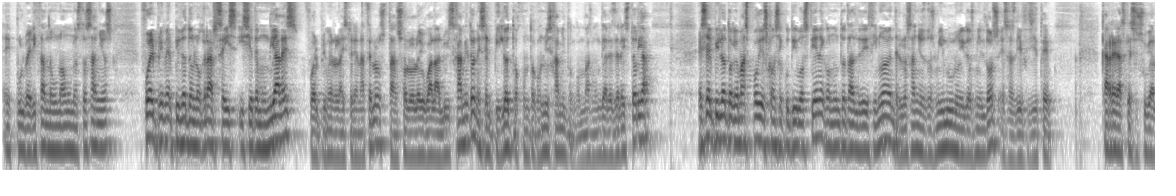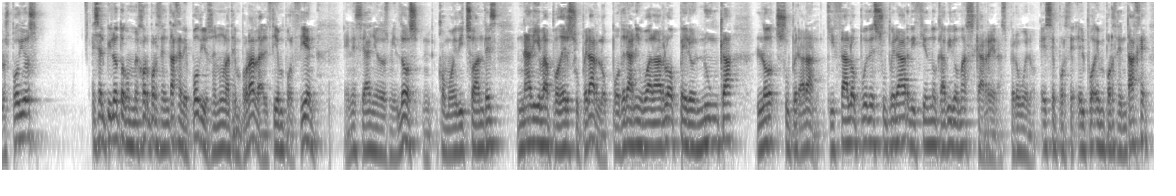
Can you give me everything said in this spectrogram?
eh, pulverizando uno a uno estos años, fue el primer piloto en lograr 6 y 7 mundiales, fue el primero en la historia en hacerlos, tan solo lo igual a Lewis Hamilton, es el piloto junto con Lewis Hamilton con más mundiales de la historia. Es el piloto que más podios consecutivos tiene, con un total de 19 entre los años 2001 y 2002, esas 17 carreras que se subió a los podios. Es el piloto con mejor porcentaje de podios en una temporada, el 100%, en ese año 2002. Como he dicho antes, nadie va a poder superarlo. Podrán igualarlo, pero nunca lo superarán. Quizá lo puedes superar diciendo que ha habido más carreras, pero bueno, ese en porcentaje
